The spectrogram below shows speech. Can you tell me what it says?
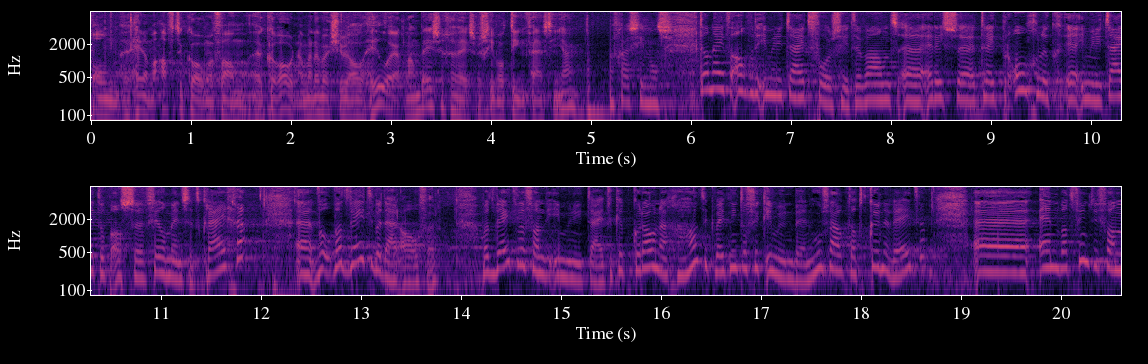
om helemaal af te komen van uh, corona. Maar dan was je wel heel erg lang bezig geweest, misschien wel 10, 15 jaar. Mevrouw Simons. Dan even over de immuniteit, voorzitter. Want uh, er is, uh, treedt per ongeluk uh, immuniteit op als veel mensen het krijgen. Wat, wat weten we daarover? Wat weten we van die immuniteit? Ik heb corona gehad. Ik weet niet of ik immuun ben. Hoe zou ik dat kunnen weten? en wat vindt u van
